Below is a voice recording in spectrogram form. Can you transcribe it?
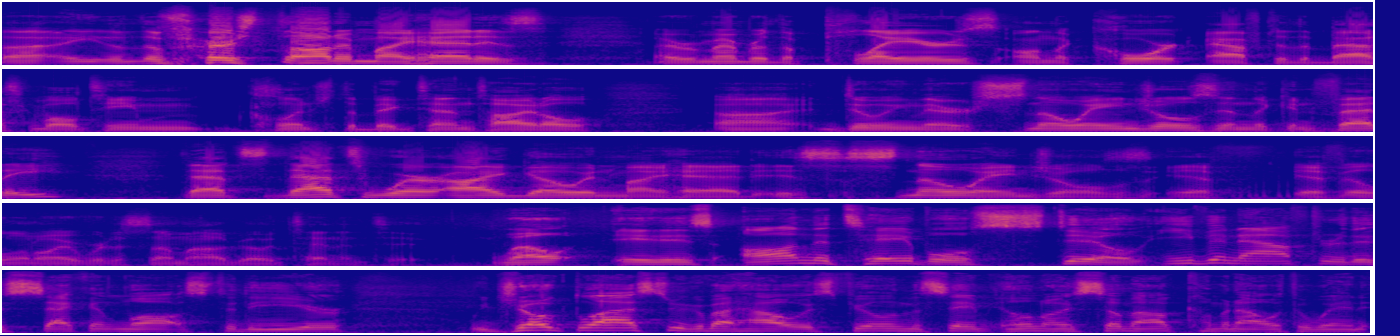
uh, you know, the first thought in my head is I remember the players on the court after the basketball team clinched the Big Ten title, uh, doing their snow angels in the confetti. That's that's where I go in my head is snow angels if if Illinois were to somehow go 10 and 2. Well, it is on the table still, even after this second loss to the year. We joked last week about how it was feeling the same. Illinois somehow coming out with a win.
